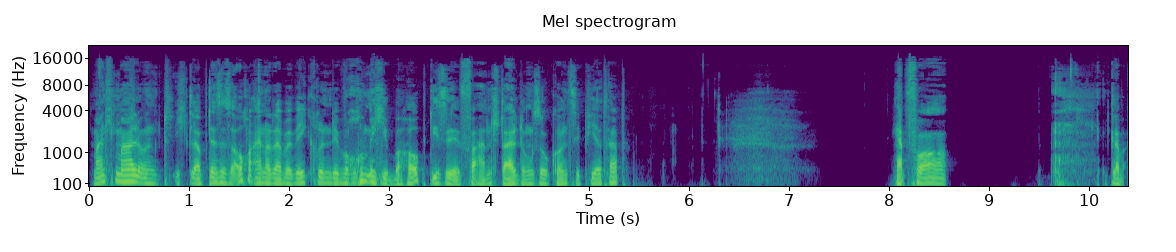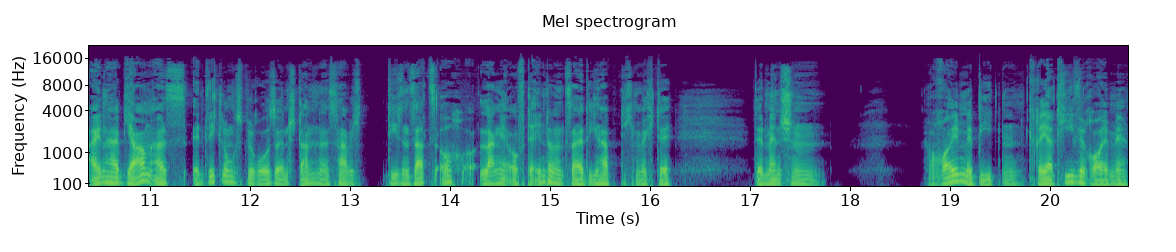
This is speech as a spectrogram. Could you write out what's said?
Manchmal, und ich glaube, das ist auch einer der Beweggründe, warum ich überhaupt diese Veranstaltung so konzipiert habe. Ich habe vor, ich glaube, eineinhalb Jahren, als Entwicklungsbüro so entstanden ist, habe ich diesen Satz auch lange auf der Internetseite gehabt. Ich möchte den Menschen Räume bieten, kreative Räume,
